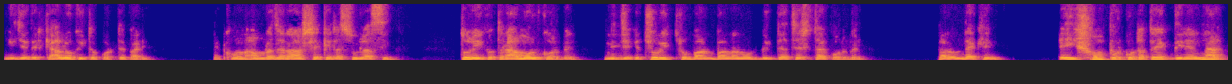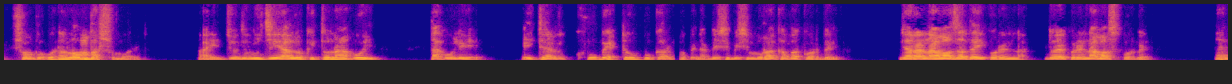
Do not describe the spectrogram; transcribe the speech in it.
নিজেদেরকে আলোকিত করতে পারি। এখন আমরা যারা আশেকে রাসুল আছি, তরিকতার আমল করবেন। নিজেকে চরিত্রবান বানানোর বিদ্যা চেষ্টা করবেন। কারণ দেখেন, এই সম্পর্কটা তো একদিনের না, সম্পর্কটা লম্বা সময় তাই যদি নিজে আলোকিত না হই, তাহলে এইটার খুব একটা উপকার হবে না। বেশি বেশি মোরাকাবা করবেন। যারা নামাজ আদায় করেন না, দয়া করে নামাজ পড়বেন। হ্যাঁ?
